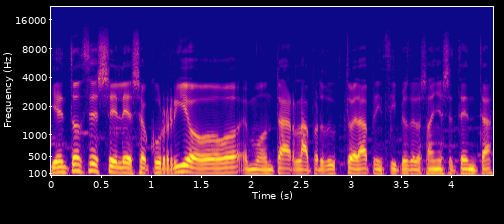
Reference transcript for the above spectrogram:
Y entonces se les ocurrió montar la productora a principios de los años 70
